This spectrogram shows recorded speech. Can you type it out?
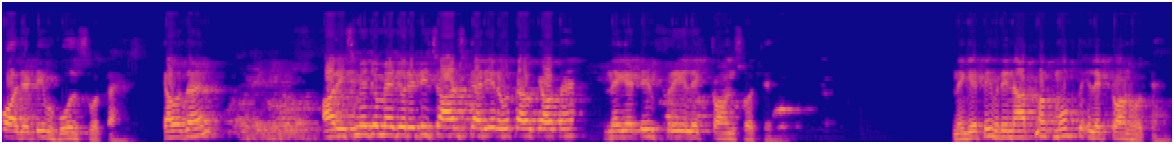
पॉजिटिव होल्स होता है। क्या होता है? और इसमें जो मेजोरिटी चार्ज कैरियर होता है, वो क्या होता है? नेगेटिव फ्री इलेक्ट्रॉन्स होते हैं। नेगेटिव ऋणात्मक, मुक्त इलेक्ट्रॉन होते हैं।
